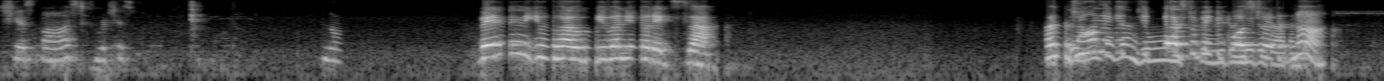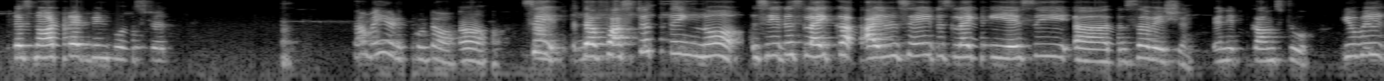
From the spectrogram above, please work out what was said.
She has passed, but she's no. When you have given your exam? Well, June exam, June has to be posted, no? It has not yet been posted. Uh, see, the first thing, no. See, it is like, uh, I will say it is like AC uh, reservation when it comes to, you will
